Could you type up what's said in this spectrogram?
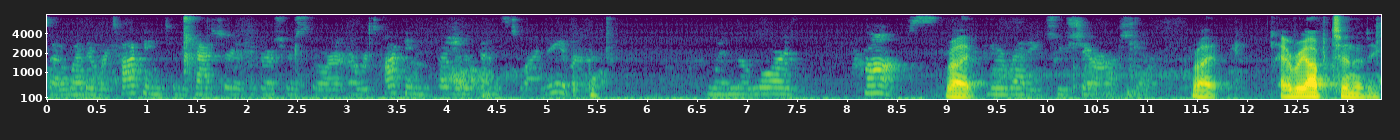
so whether we're talking to the cashier at the grocery store or we're talking over the fence to our neighbor, when the Lord prompts, Right. we're ready to share our story. Right. Every opportunity.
